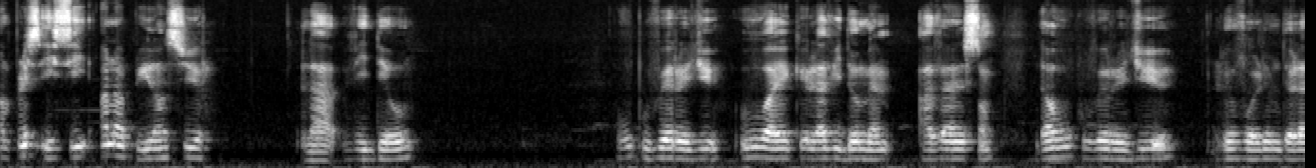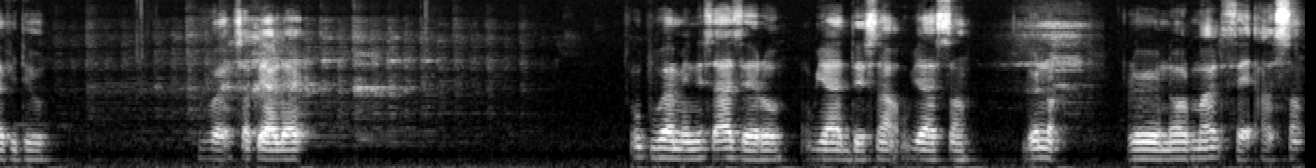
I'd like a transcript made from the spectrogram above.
En plus, ici, en appuyant sur la vidéo, vous pouvez réduire. Vous voyez que la vidéo même avait un son. Donc, vous pouvez réduire le volume de la vidéo ça peut aller. Vous pouvez amener ça à 0, ou bien à 200, ou bien à 100. Le, le normal, c'est à 100.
